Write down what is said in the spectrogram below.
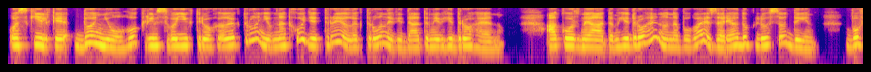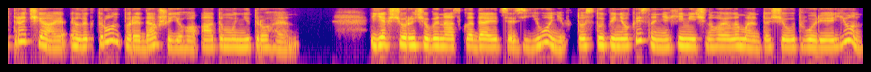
оскільки до нього, крім своїх трьох електронів, надходять три електрони від атомів гідрогену, а кожний атом гідрогену набуває заряду плюс 1, бо втрачає електрон, передавши його атому нітрогену. Якщо речовина складається з йонів, то ступінь окиснення хімічного елемента, що утворює йон,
